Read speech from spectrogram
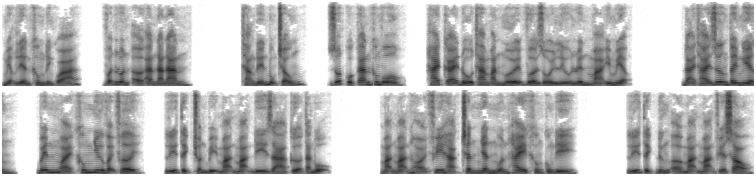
miệng liền không đình quá, vẫn luôn ở ăn ăn ăn. Thẳng đến bụng trống, rốt cuộc ăn không vô, hai cái đồ tham ăn mới vừa rồi lưu luyến mà im miệng. Đại thái dương tây nghiêng, bên ngoài không như vậy phơi, lý tịch chuẩn bị mạn mạn đi ra cửa tàn bộ. Mạn mạn hỏi phi hạc chân nhân muốn hay không cùng đi. Lý tịch đứng ở mạn mạn phía sau,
